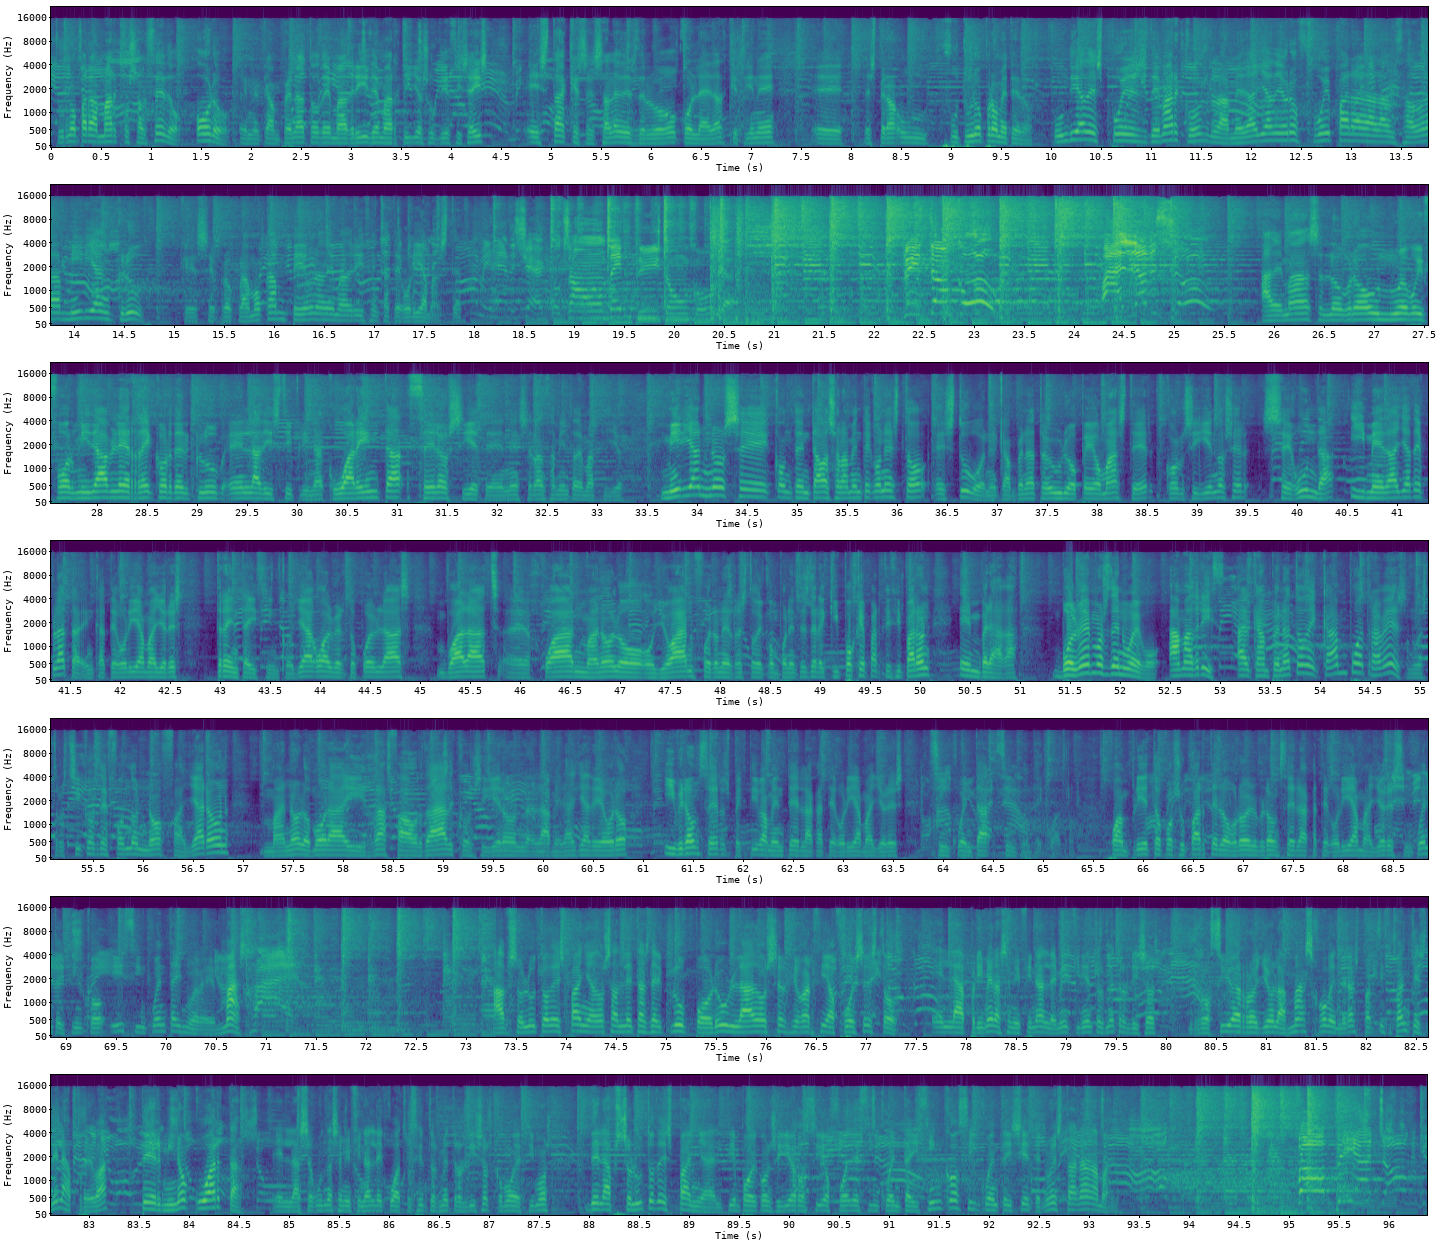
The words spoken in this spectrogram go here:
Turno para Marcos Salcedo, oro en el Campeonato de Madrid de Martillo Sub-16. Esta que se sale desde luego con la edad que tiene, eh, espera un futuro prometedor. Un día después de Marcos, la medalla de oro fue para la lanzadora Miriam Cruz que se proclamó campeona de Madrid en categoría máster. Además logró un nuevo y formidable récord del club en la disciplina, 40-07 en ese lanzamiento de martillo. Miriam no se contentaba solamente con esto, estuvo en el Campeonato Europeo Master consiguiendo ser segunda y medalla de plata en categoría mayores 35. Yago, Alberto Pueblas, Balat, eh, Juan, Manolo o Joan fueron el resto de componentes del equipo que participaron en Braga. Volvemos de nuevo a Madrid, al campeonato de campo a través. Nuestros chicos de fondo no fallaron. Manolo Mora y Rafa Ordad consiguieron la medalla de oro y bronce respectivamente en la categoría mayores 50-54. Juan Prieto por su parte logró el bronce en la categoría mayores 55 y 59 más. Absoluto de España, dos atletas del club. Por un lado, Sergio García fue sexto en la primera semifinal de 1500 metros lisos, Rocío Arroyo, la más joven de las participantes de la prueba, terminó cuarta en la segunda semifinal de 400 metros lisos, como decimos, del absoluto de España. El tiempo que consiguió Rocío fue de 55-57, no está nada mal.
